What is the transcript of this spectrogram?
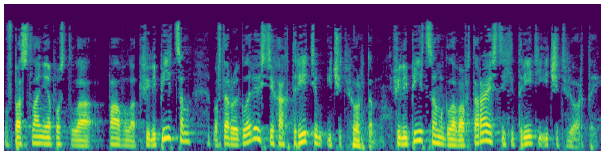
в послании апостола Павла к филиппийцам во второй главе в стихах 3 и 4. Филиппийцам, глава 2, стихи 3 и 4.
